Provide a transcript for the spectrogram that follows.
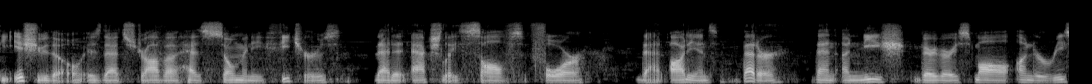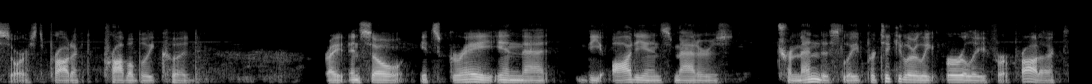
The issue, though, is that Strava has so many features that it actually solves for that audience better than a niche, very, very small, under resourced product probably could. Right. And so it's gray in that the audience matters tremendously, particularly early for a product,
